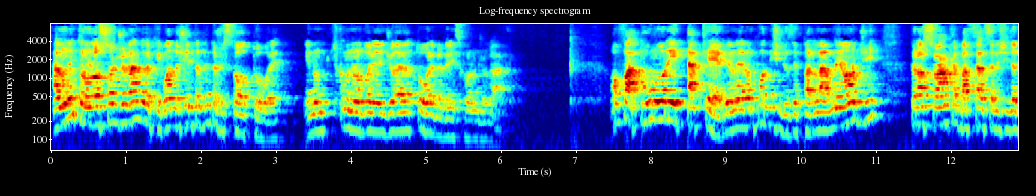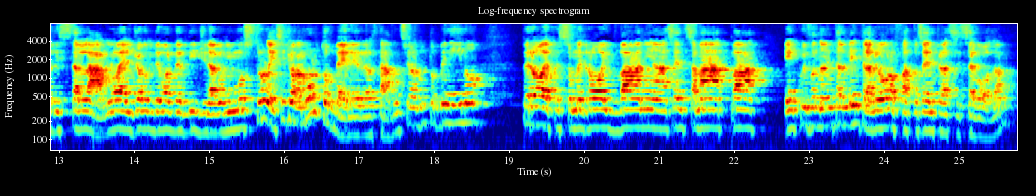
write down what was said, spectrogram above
Al momento non lo sto giocando perché quando c'entro dentro ci sto 8 ore. E non, siccome non ho voglia di giocare 8 ore, preferisco non giocare. Ho fatto un'oretta a Carrion, ero un po' deciso se parlarne oggi, però sono anche abbastanza deciso ad installarlo. È il gioco di Devolver Digital con il mostrone che si gioca molto bene in realtà, funziona tutto benino però è questo Metroidvania senza mappa e in cui fondamentalmente la prima ora ho fatto sempre la stessa cosa.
